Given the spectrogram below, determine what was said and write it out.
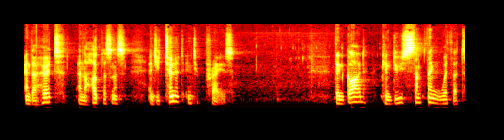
and the hurt and the hopelessness and you turn it into praise, then God can do something with it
